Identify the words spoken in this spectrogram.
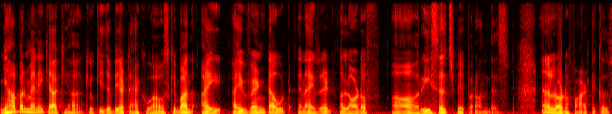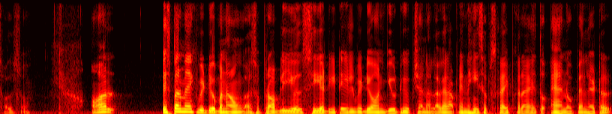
यहाँ पर मैंने क्या किया, क्योंकि जब ये अटैक हुआ, उसके बाद I I went out and I read a lot of research paper on this and a lot of articles also और इस पर मैं एक वीडियो बनाऊँगा so probably you will see a detailed video on YouTube channel अगर आपने नहीं सब्सक्राइब करा है तो an Open Letter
